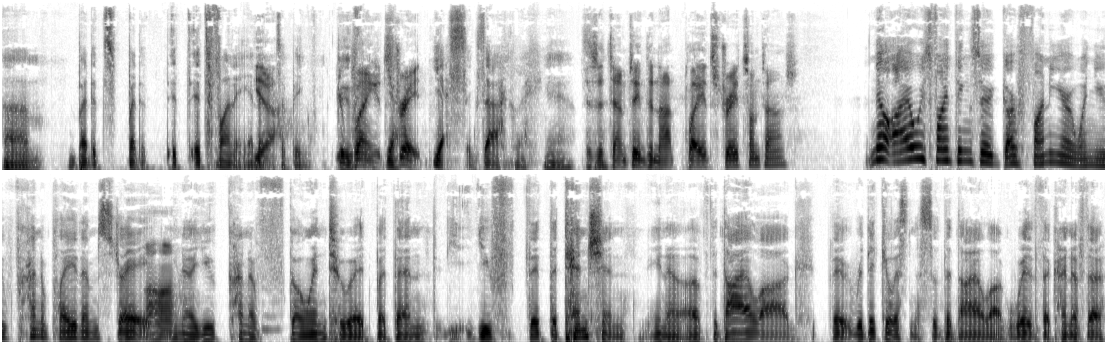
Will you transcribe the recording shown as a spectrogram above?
Um, but it's, but it, it it's funny and Yeah. it's a big, You're playing it Yeah. straight. Yes, exactly. Yeah. Is it tempting to not play it straight sometimes? No, I always find things are, are funnier when you kind of play them straight. Uh-huh. You know, you kind of go into it, but then you've the the tension, you know, of the dialogue, the ridiculousness of the dialogue with the kind of the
